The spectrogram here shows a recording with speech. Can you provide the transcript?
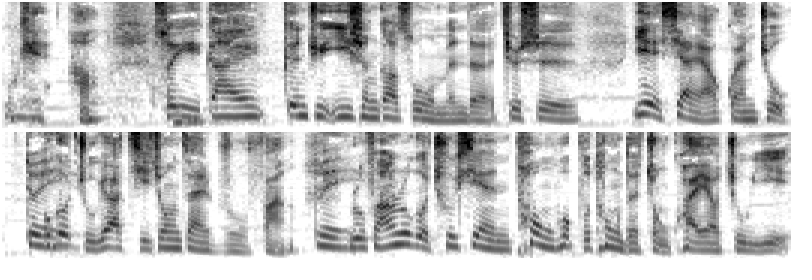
OK，好，所以刚才根据医生告诉我们的，就是腋下也要关注，不过主要集中在乳房。对。乳房如果出现痛或不痛的肿块要注意，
